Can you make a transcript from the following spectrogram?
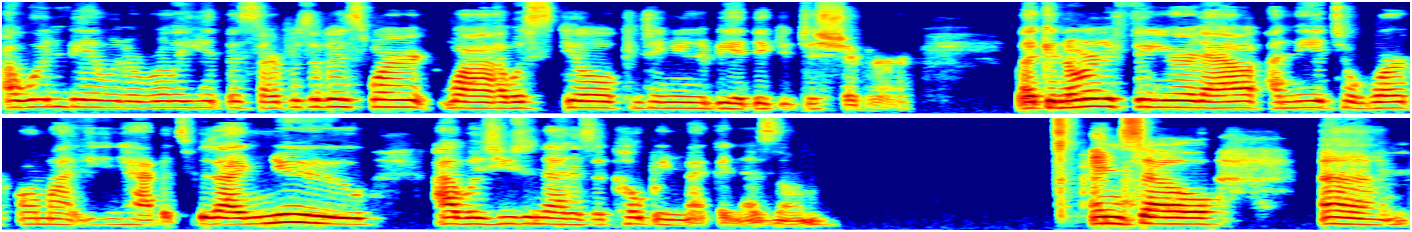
I wouldn't be able to really hit the surface of this work while I was still continuing to be addicted to sugar. Like, in order to figure it out, I needed to work on my eating habits because I knew I was using that as a coping mechanism. And so um,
